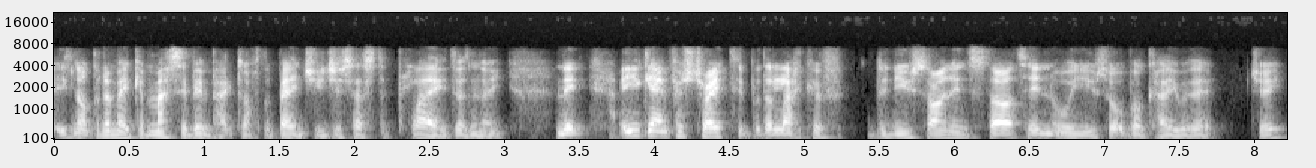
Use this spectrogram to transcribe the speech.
He's not going to make a massive impact off the bench. He just has to play, doesn't he? And it, are you getting frustrated with the lack of the new signing starting, or are you sort of okay with it, G?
